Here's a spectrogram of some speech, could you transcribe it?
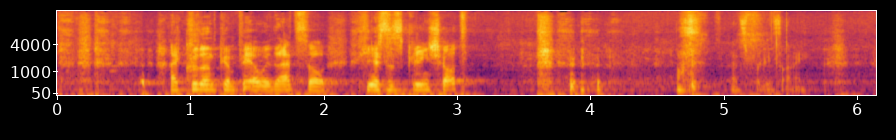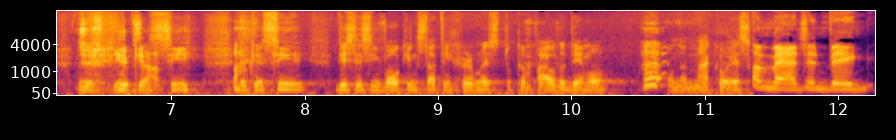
I couldn't compare with that, so here's a screenshot. That's pretty funny. Just you can up. see, you can see this is invoking static Hermes to compile the demo on a Mac OS. Imagine being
